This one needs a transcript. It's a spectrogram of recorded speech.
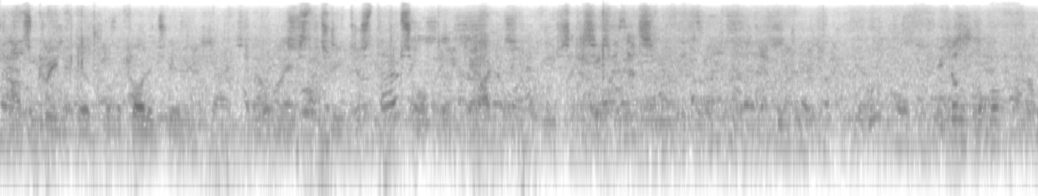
concentrated the, on the foliage really, so that one makes the tree just absorb the, the alcohol. photosynthesis. You done football?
